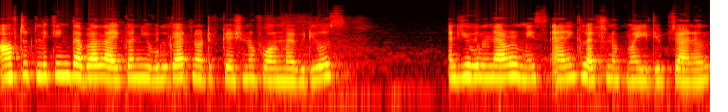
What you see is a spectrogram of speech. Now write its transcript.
After clicking the bell icon, you will get notification of all my videos and you will never miss any collection of my YouTube channel.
